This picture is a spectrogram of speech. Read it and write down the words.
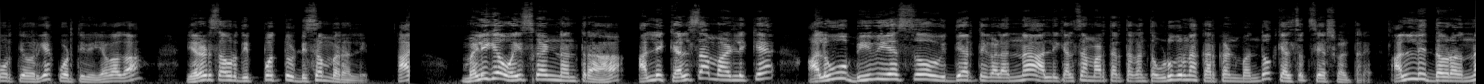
ಮೂರ್ತಿ ಅವರಿಗೆ ಕೊಡ್ತೀವಿ. ಯಾವಾಗ? ಎರಡ್ ಸಾವಿರದ ಇಪ್ಪತ್ತು ಡಿಸೆಂಬರ್ ಅಲ್ಲಿ ಮಳಿಗೆ ವಹಿಸ್ಕೊಂಡ ನಂತರ ಅಲ್ಲಿ ಕೆಲಸ ಮಾಡಲಿಕ್ಕೆ ಹಲವು ಬಿ ವಿ ಎಸ್ ವಿದ್ಯಾರ್ಥಿಗಳನ್ನ ಅಲ್ಲಿ ಕೆಲಸ ಮಾಡ್ತಾ ಇರ್ತಕ್ಕಂಥ ಹುಡುಗರನ್ನ ಕರ್ಕೊಂಡು ಬಂದು ಕೆಲಸಕ್ಕೆ ಸೇರ್ಸ್ಕೊಳ್ತಾರೆ. ಅಲ್ಲಿದ್ದವರನ್ನ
